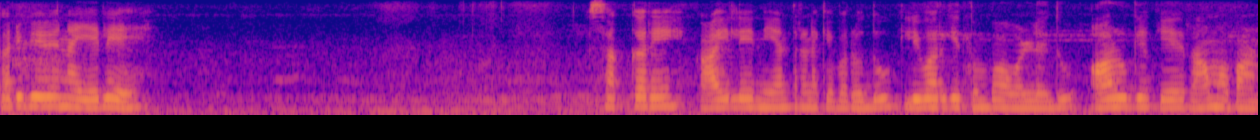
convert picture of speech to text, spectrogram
ಕರಿಬೇವಿನ ಎಲೆ, ಸಕ್ಕರೆ, ಕಾಯಿಲೆ ನಿಯಂತ್ರಣಕ್ಕೆ ಬರೋದು, ಲಿವರ್ಗೆ ತುಂಬ ಒಳ್ಳೆಯದು ಆರೋಗ್ಯಕ್ಕೆ ರಾಮಬಾಣ.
